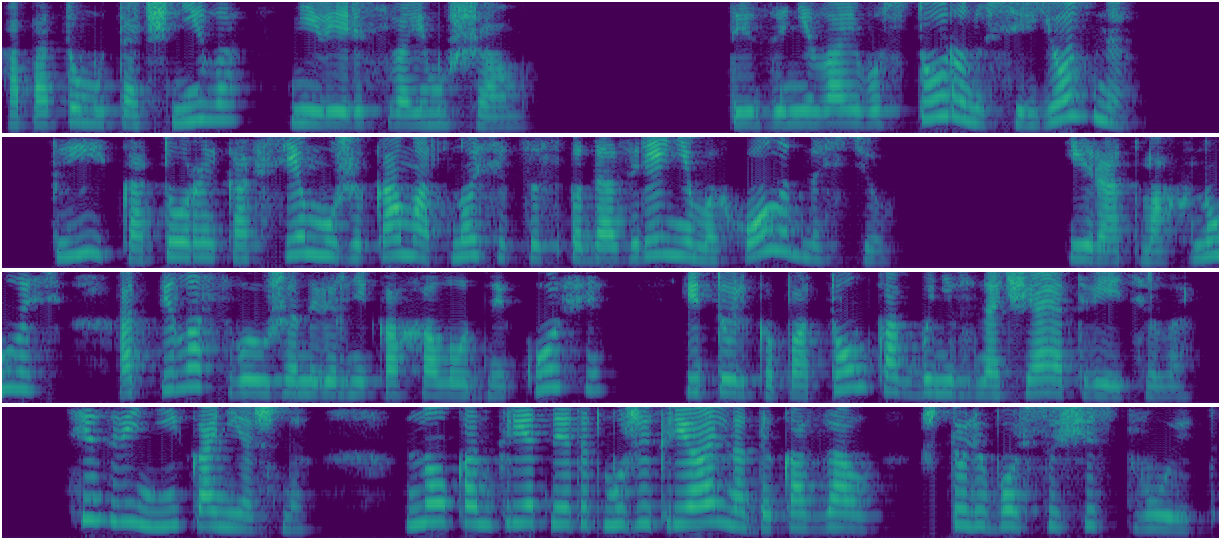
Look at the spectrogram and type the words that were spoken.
а потом уточнила, не веря своим ушам. «Ты заняла его сторону? Серьезно? Ты, которая ко всем мужикам относится с подозрением и холодностью?» Ира отмахнулась, отпила свой уже наверняка холодный кофе и только потом, как бы невзначай, ответила. «Извини, конечно, но конкретно этот мужик реально доказал, что любовь существует.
